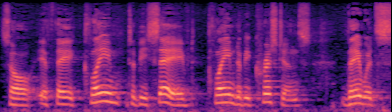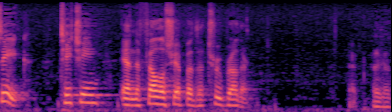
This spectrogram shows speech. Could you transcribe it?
So if they claim to be saved, claim to be Christians, they would seek teaching and the fellowship of the true brother. Very good.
